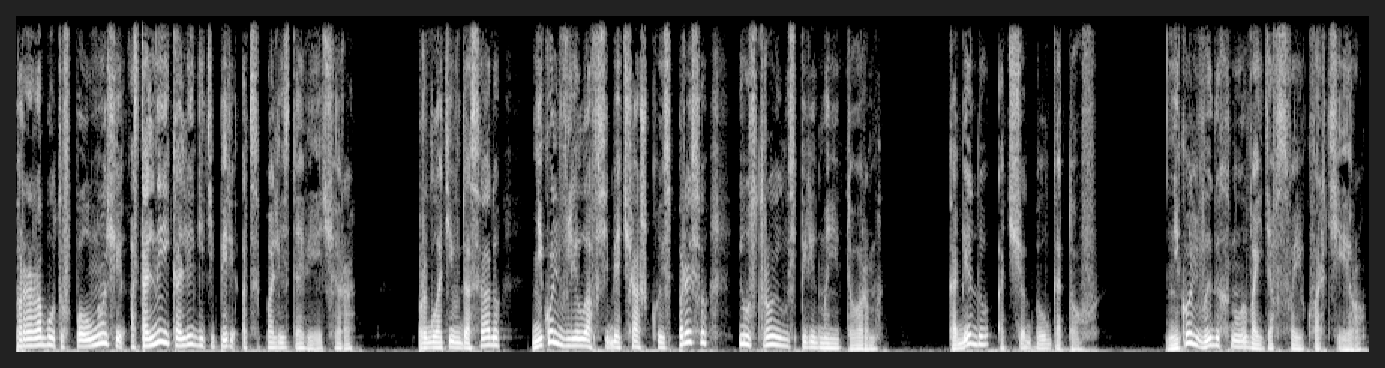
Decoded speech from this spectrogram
Проработав полночи, остальные коллеги теперь отсыпались до вечера. Проглотив досаду, Николь влила в себя чашку эспрессо и устроилась перед монитором. К обеду отчет был готов. Николь выдохнула, войдя в свою квартиру.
